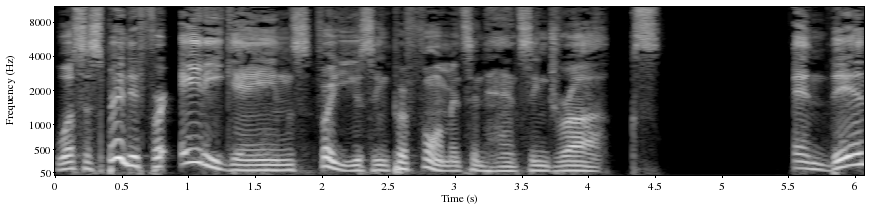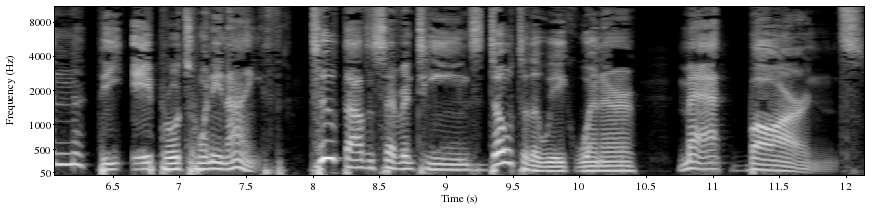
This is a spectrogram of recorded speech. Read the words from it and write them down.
was suspended for 80 games for using performance enhancing drugs. And then the April 29th, 2017's Dolt of the Week winner, Matt Barnes.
